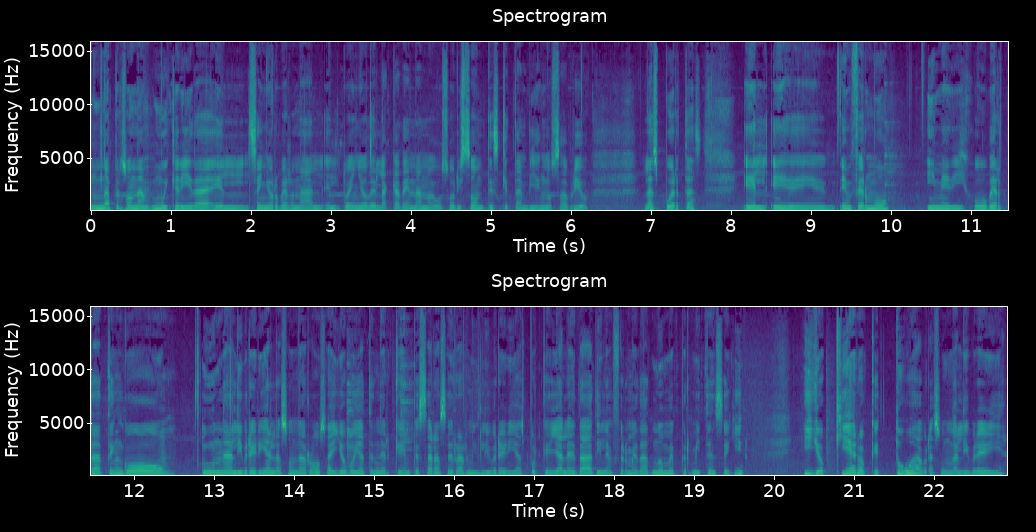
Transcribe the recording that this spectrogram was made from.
una persona muy querida, el señor Bernal, el dueño de la cadena Nuevos Horizontes, que también nos abrió las puertas, él eh, enfermó y me dijo, Berta, tengo una librería en la zona rosa y yo voy a tener que empezar a cerrar mis librerías porque ya la edad y la enfermedad no me permiten seguir y yo quiero que tú abras una librería.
